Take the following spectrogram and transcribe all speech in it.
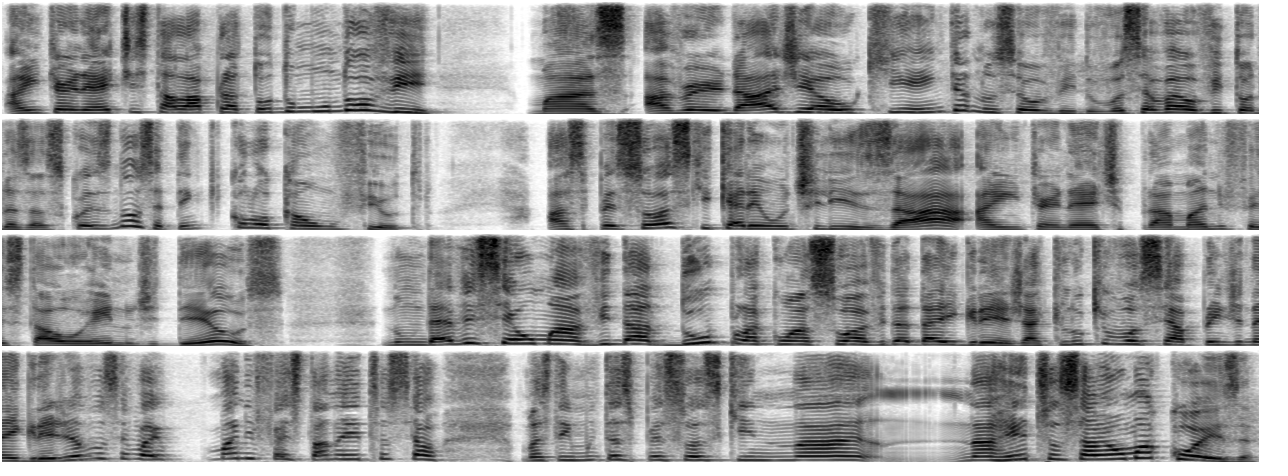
A internet está lá para todo mundo ouvir. Mas a verdade é o que entra no seu ouvido. Você vai ouvir todas as coisas? Não, você tem que colocar um filtro as pessoas que querem utilizar a internet para manifestar o reino de Deus não deve ser uma vida dupla com a sua vida da igreja. Aquilo que você aprende na igreja, você vai manifestar na rede social. Mas tem muitas pessoas que na, na rede social é uma coisa.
